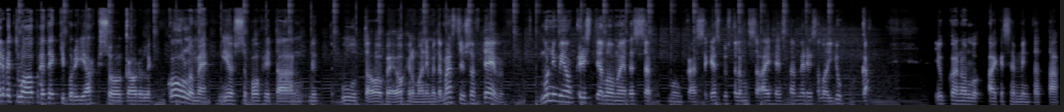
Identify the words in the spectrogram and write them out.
Tervetuloa OP Tekkipodin jaksoon kaudelle kolme, jossa pohditaan nyt uutta OP-ohjelmaa nimeltä Masters of Dev. Mun nimi on Kristian Luoma ja tässä mun kanssa keskustelemassa aiheesta on Merisalo Jukka. Jukka on ollut aikaisemmin tota,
